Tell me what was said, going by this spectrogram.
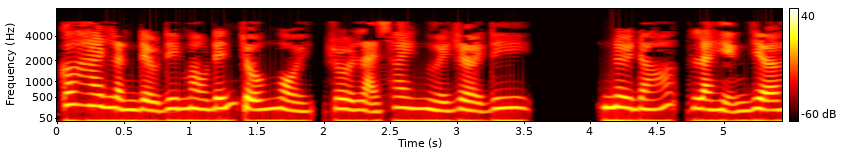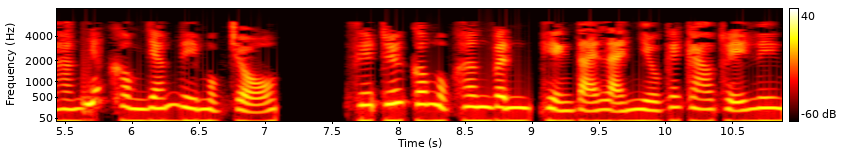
có hai lần đều đi mau đến chỗ ngồi, rồi lại xoay người rời đi. Nơi đó, là hiện giờ hắn nhất không dám đi một chỗ, Phía trước có một hân vinh, hiện tại lại nhiều cái cao thủy liên,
